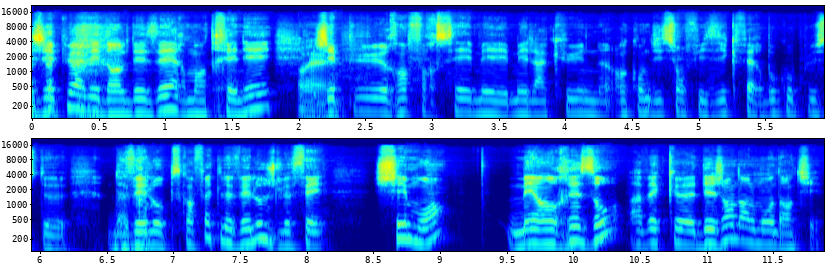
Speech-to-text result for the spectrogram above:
j'ai pu aller dans le désert, m'entraîner. J'ai pu renforcer mes, mes, lacunes en conditions physiques, faire beaucoup plus de, de vélo. Parce qu'en fait, le vélo, je le fais chez moi, mais en réseau avec euh, des gens dans le monde entier.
